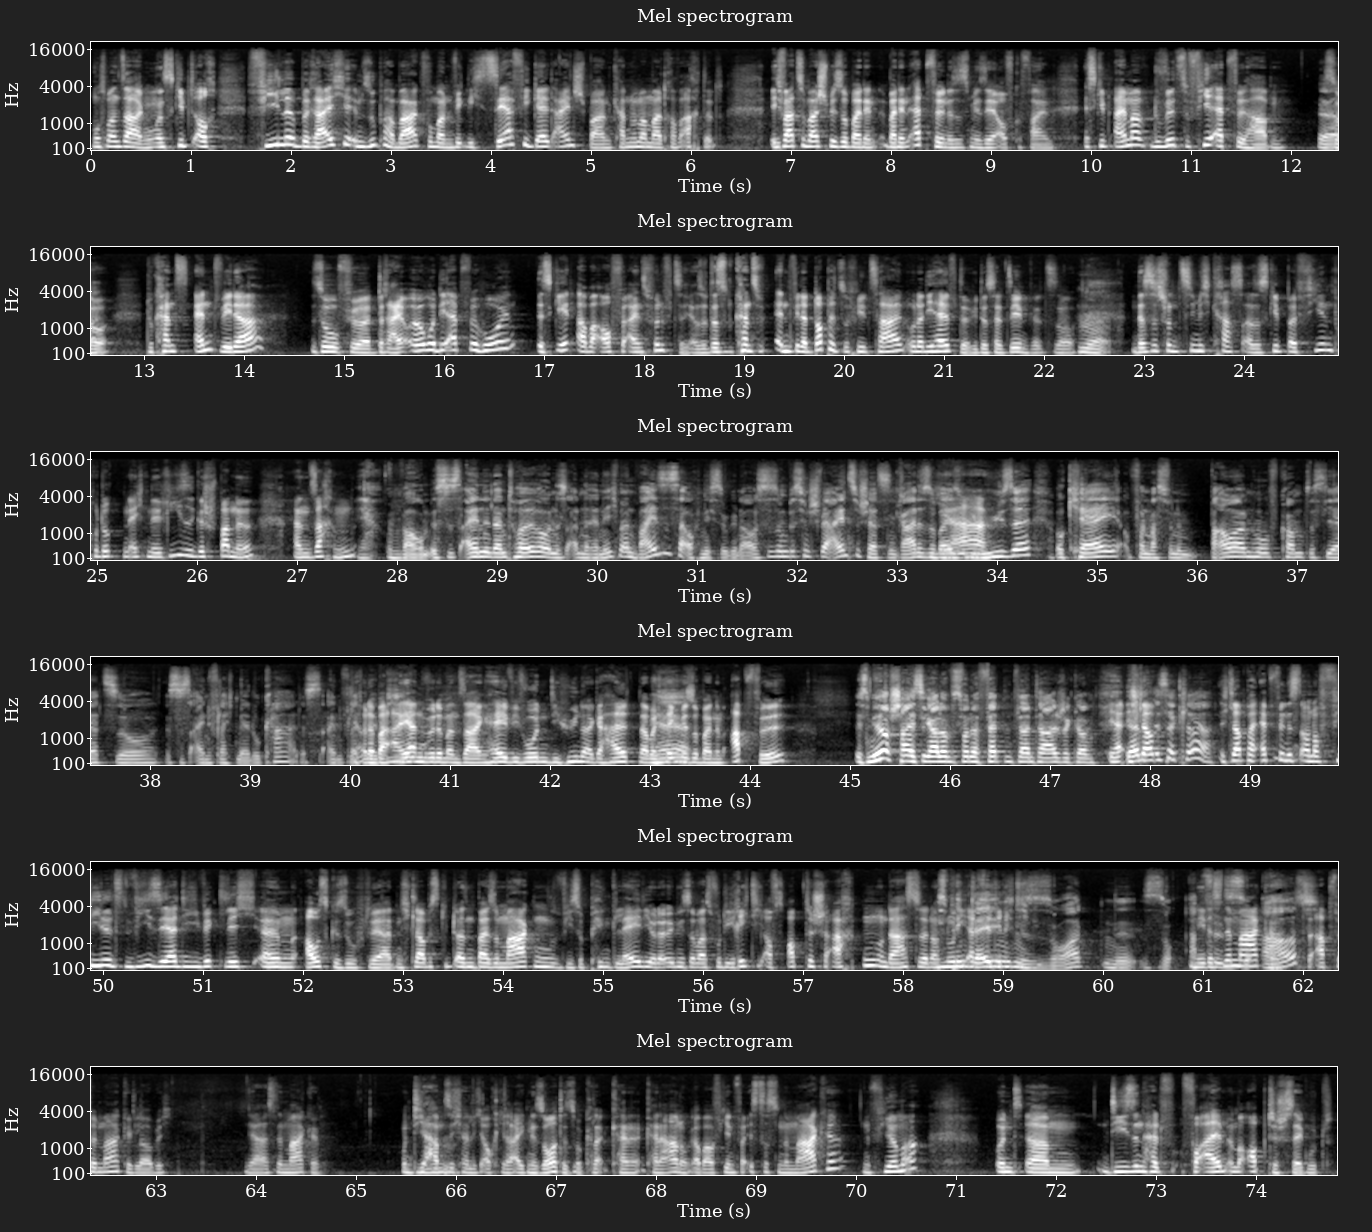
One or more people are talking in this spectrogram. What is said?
Muss man sagen. Und es gibt auch viele Bereiche im Supermarkt, wo man wirklich sehr viel Geld einsparen kann, wenn man mal drauf achtet. Ich war zum Beispiel so bei den, bei den Äpfeln, das ist mir sehr aufgefallen. Es gibt einmal, du willst so vier Äpfel haben. Ja. So. Du kannst entweder so für drei Euro die Äpfel holen, es geht aber auch für 1,50. Also das, du kannst entweder doppelt so viel zahlen oder die Hälfte, wie du es halt sehen willst. So. Ja. Das ist schon ziemlich krass. Also es gibt bei vielen Produkten echt eine riesige Spanne an Sachen. Ja, und warum ist das eine dann teurer und das andere nicht? Man weiß es ja auch nicht so genau. Es ist so ein bisschen schwer einzuschätzen. Gerade so bei Ja. so Gemüse. Okay, von was für einem Bauernhof kommt es jetzt so? Ist das eine vielleicht mehr lokal? Ist das eine vielleicht Oder mehr bei Bio? Eiern würde man sagen, hey, wie wurden die Hühner gehalten? Aber ich Ja, denke ja. mir so bei einem Apfel, Ist mir doch scheißegal, ob es von einer fetten Plantage kommt. Ja, ich Dann glaub- Ist ja klar. ich glaube, bei Äpfeln ist auch noch viel, wie sehr die wirklich ähm, ausgesucht werden. Ich glaube, es gibt also bei so Marken wie so Pink Lady oder irgendwie sowas, wo die richtig aufs Optische achten und da hast du dann auch Ist nur Pink die Äpfel, Lady die nicht eine richtig. Sorte? Eine so Nee, das ist eine Marke. Apfelart? Das ist eine Apfelmarke, glaube ich. Ja, ist eine Marke. Und die haben sicherlich auch ihre eigene Sorte, so keine, keine Ahnung. Aber auf jeden Fall ist das eine Marke, eine Firma. Und ähm, die sind halt vor allem immer optisch sehr gut.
